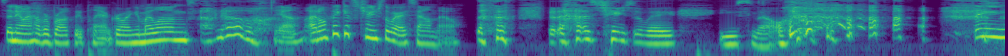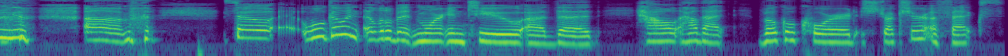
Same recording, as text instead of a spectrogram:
so now I have a broccoli plant growing in my lungs. Oh no. Yeah, I don't think it's changed the way I sound though. but it has changed the way you smell. Ding. um, so we'll go in a little bit more into uh, the how how that vocal cord structure affects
